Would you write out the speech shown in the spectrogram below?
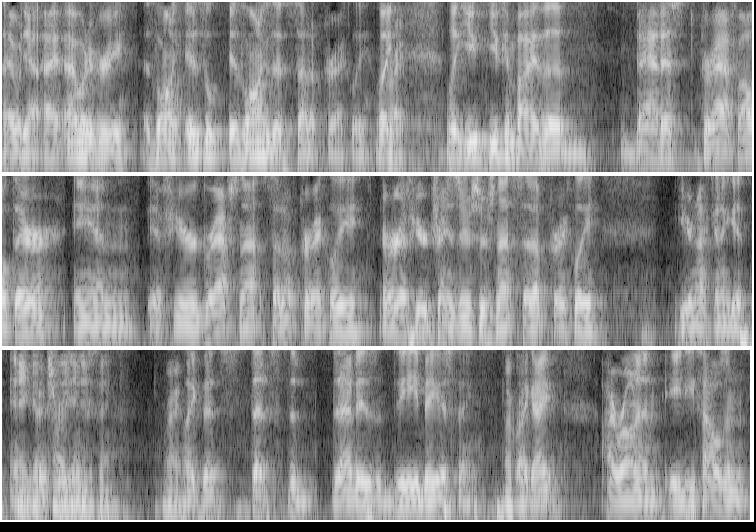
I would, Yeah. I, I would agree. As long as as long as it's set up correctly, like Right. like you you can buy the baddest graph out there, and if your graph's not set up correctly, or if your transducer's not set up correctly, you're not going to get any fish readings. anything, right? Like that's that's the that is the biggest thing. Okay. Like I I run an eighty thousand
